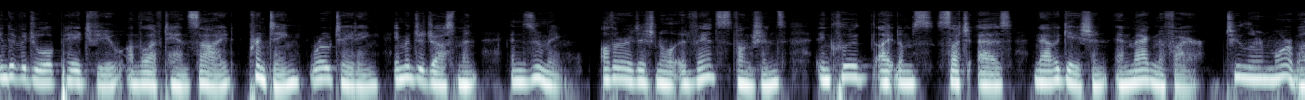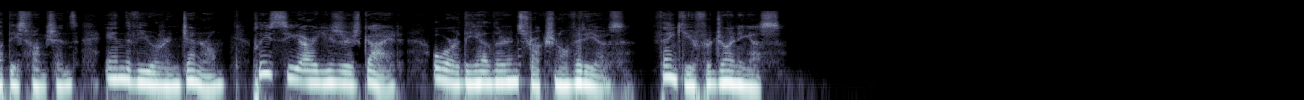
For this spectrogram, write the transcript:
individual page view on the left-hand side, printing, rotating, image adjustment, and zooming. Other additional advanced functions include items such as navigation and magnifier. To learn more about these functions and the viewer in general, please see our user's guide or the other instructional videos. Thank you for joining us.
